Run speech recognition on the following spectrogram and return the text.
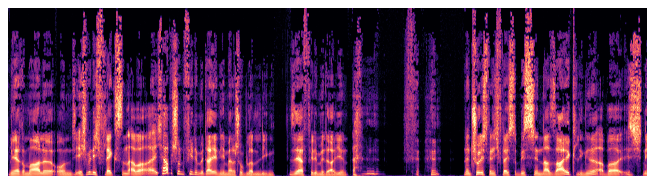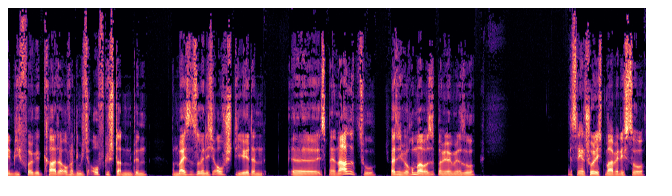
mehrere Male und ich will nicht flexen, aber ich habe schon viele Medaillen hier in meiner Schublade liegen. Sehr viele Medaillen. Entschuldigt, wenn ich vielleicht so ein bisschen nasal klinge, aber ich nehme die Folge gerade auf, nachdem ich aufgestanden bin. Und meistens so, wenn ich aufstehe, dann äh, ist meine Nase zu. Ich weiß nicht warum, aber es ist bei mir irgendwie so. Deswegen entschuldigt mal, wenn ich so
